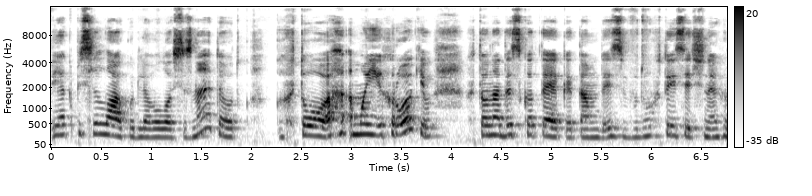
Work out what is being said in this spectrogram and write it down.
як після лаку для волосся, знаєте, от хто моїх років, хто на дискотеки там десь в 2000-х,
